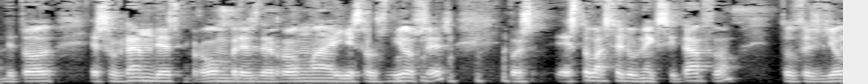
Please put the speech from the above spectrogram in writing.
de todos esos grandes prohombres de Roma y esos dioses, pues esto va a ser un exitazo. Entonces yo.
